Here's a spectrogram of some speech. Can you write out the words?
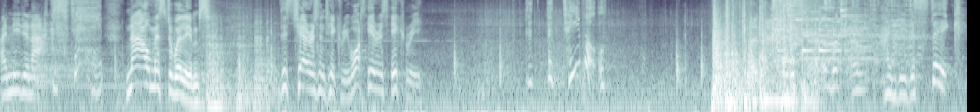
I need an axe. Now, Mr. Williams. This chair isn't hickory. What here is hickory? The, the table? Uh, um, I need a stake.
